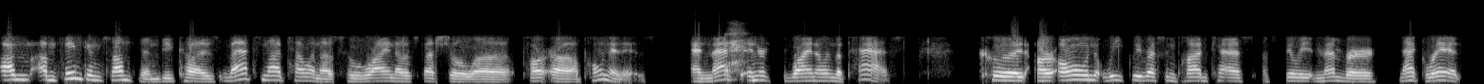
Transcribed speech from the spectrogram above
I'm I'm thinking something because Matt's not telling us who Rhino's special uh, par, uh, opponent is, and Matt's interviewed Rhino in the past. Could our own weekly wrestling podcast affiliate member Matt Grant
